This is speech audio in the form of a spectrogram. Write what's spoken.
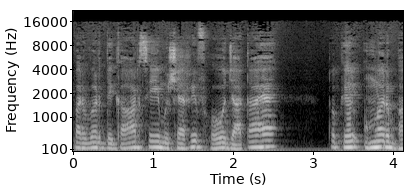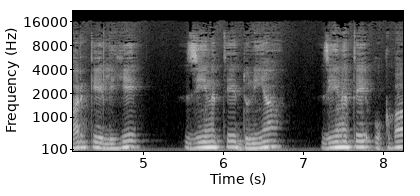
پروردگار سے مشرف ہو جاتا ہے، تو پھر عمر بھر کے لیے زینت دنیا، زینت اقبا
